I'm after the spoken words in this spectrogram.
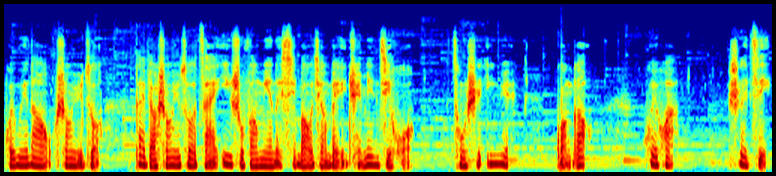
回归到双鱼座，代表双鱼座在艺术方面的细胞将被全面激活。从事音乐、广告、绘画、设计、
